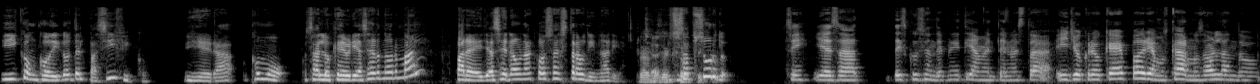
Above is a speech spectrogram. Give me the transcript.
y con códigos del Pacífico. Y era como, o sea, lo que debería ser normal, para ellas era una cosa extraordinaria. Claro, es Es absurdo. Sí, y esa discusión definitivamente no está. Y yo creo que podríamos quedarnos hablando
